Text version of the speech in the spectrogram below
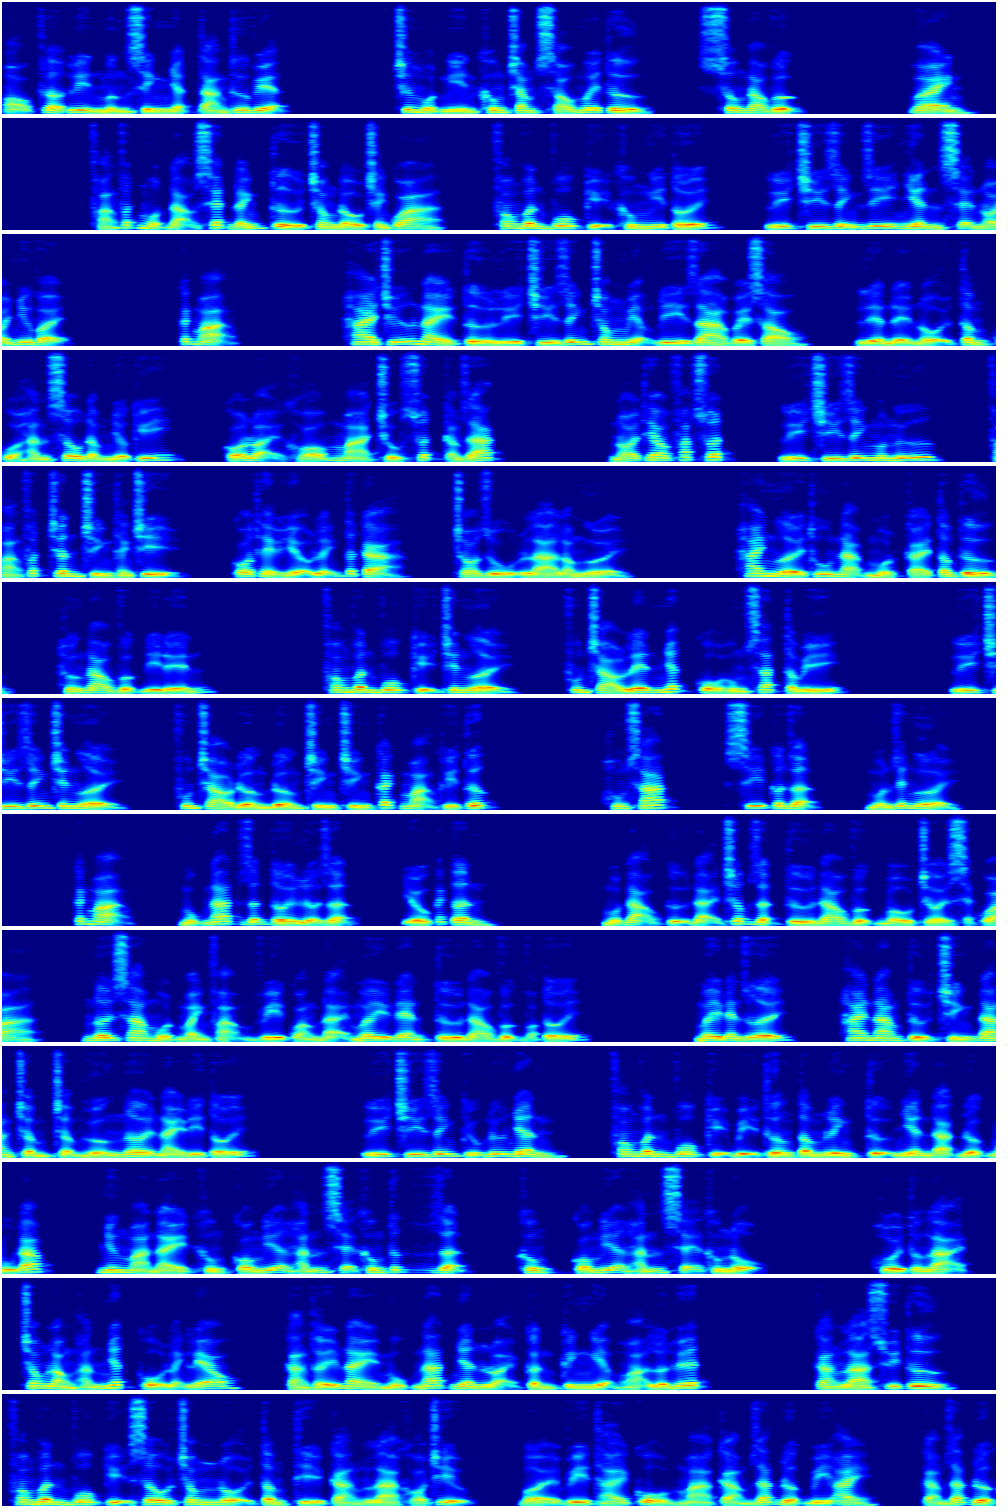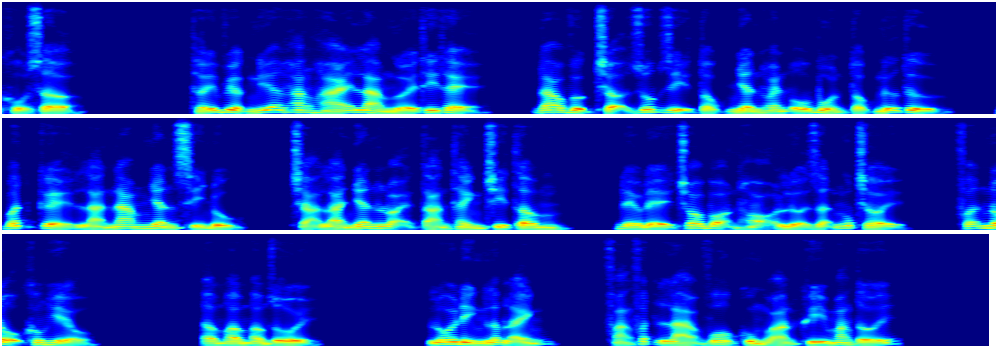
họ phơ lin mừng sinh nhật tàng thư viện. Chương một nghìn sáu mươi bốn sông đao vực. Vê anh, phảng phất một đạo xét đánh từ trong đầu tránh qua, phong vân vô kỵ không nghĩ tới, lý trí dĩnh dĩ nhiên sẽ nói như vậy. Cách mạng. Hai chữ này từ lý trí dĩnh trong miệng đi ra về sau, liền để nội tâm của hắn sâu đậm nhớ kỹ, có loại khó mà trục xuất cảm giác. Nói theo pháp xuất, lý trí dĩnh ngôn ngữ, phảng phất chân chính thánh chỉ, có thể hiệu lệnh tất cả, cho dù là lòng người. Hai người thu nạp một cái tâm tư, hướng đao vực đi đến. Phong vân vô kỵ trên người, phun trào lên nhất cổ hùng sát tâm ý lý trí dĩnh trên người, phun trào đường đường chính chính cách mạng khí tức. Hung sát, sĩ cơn giận, muốn giết người. Cách mạng, mục nát dẫn tới lửa giận, yếu cách tân. Một đạo cự đại chấp giật từ đao vực bầu trời sẽ qua, nơi xa một mảnh phạm vi quảng đại mây đen từ đao vực vào tới. Mây đen dưới, hai nam tử chính đang chầm chậm hướng nơi này đi tới. Lý trí dĩnh cứu nữ nhân, phong vân vô kỵ bị thương tâm linh tự nhiên đạt được bù đắp, nhưng mà này không có nghĩa hắn sẽ không tức giận, không có nghĩa hắn sẽ không nộ. Hồi tương lại, trong lòng hắn nhất cổ lạnh lẽo, càng thấy này mục nát nhân loại cần kinh nghiệm họa lớn huyết. Càng là suy tư phong vân vô kỵ sâu trong nội tâm thì càng là khó chịu, bởi vì thái cổ mà cảm giác được bi ai, cảm giác được khổ sở. Thấy việc nghĩa hăng hái làm người thi thể, đao vực trợ giúp dị tộc nhân hoen ố bổn tộc nữ tử, bất kể là nam nhân xỉ nhục, chả là nhân loại tán thành chi tâm, đều để cho bọn họ lựa dẫn ngút trời, phẫn nộ không hiểu. Ầm ầm ầm rồi. Lôi đình lấp lánh, phảng phất là vô cùng oán khí mang tới.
